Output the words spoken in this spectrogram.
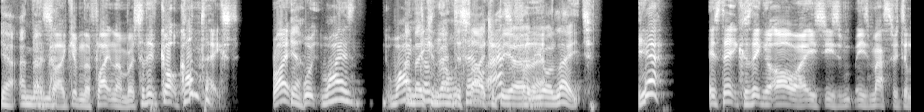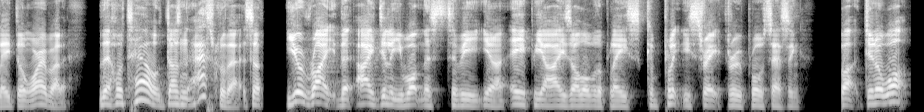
Yeah, and then And so I give them the flight number. So they've got context, right? Yeah. Why is why and they can then the decide to be early or late. Yeah. It's there because they go, oh, he's, he's, he's massively delayed. Don't worry about it. The hotel doesn't ask for that. So you're right that ideally you want this to be, you know, APIs all over the place, completely straight through processing. But do you know what?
